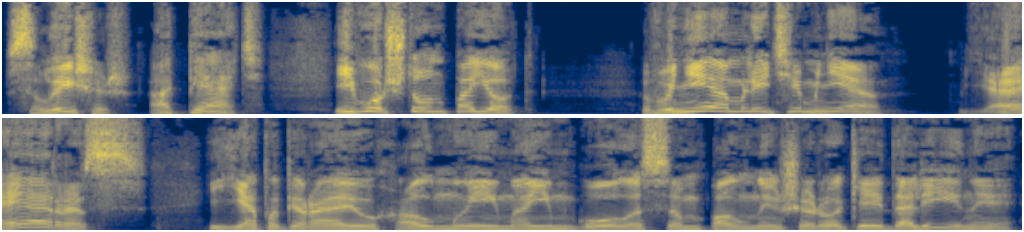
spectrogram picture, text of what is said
Слышишь? Опять. И вот что он поет. «Внемлите мне! Я Эрос!» Я попираю холмы моим голосом, полны широкие долины.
